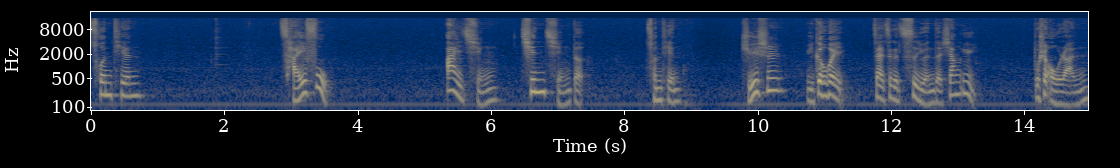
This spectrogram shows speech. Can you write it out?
春天、财富、爱情、亲情的春天。徐医师与各位在这个次元的相遇，不是偶然；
